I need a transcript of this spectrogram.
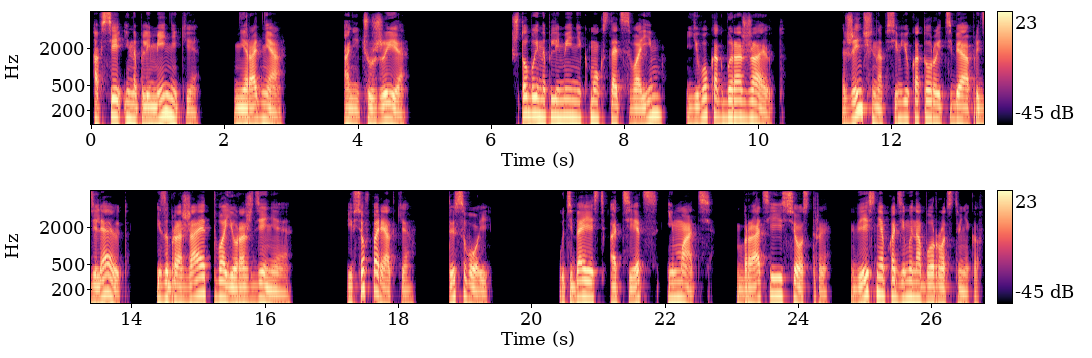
А все иноплеменники не родня, они чужие. Чтобы иноплеменник мог стать своим, его как бы рожают. Женщина, в семью которой тебя определяют, изображает твое рождение. И все в порядке, ты свой. У тебя есть отец и мать, братья и сестры, весь необходимый набор родственников.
